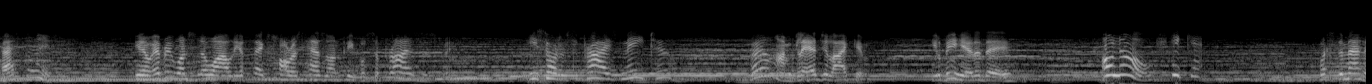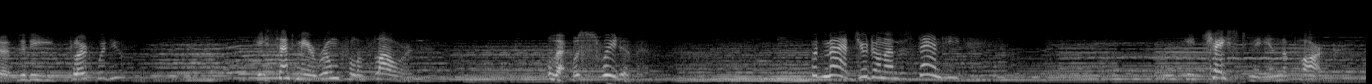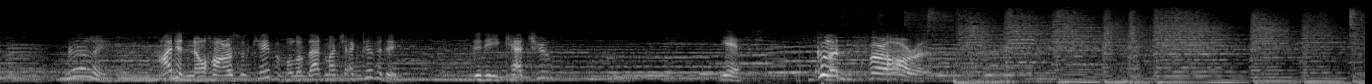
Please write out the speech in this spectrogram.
Fascinating. You know, every once in a while, the effect Horace has on people surprises me. He sort of surprised me, too. Well, I'm glad you like him. He'll be here today. Oh, no, he can't. What's the matter? Did he flirt with you? He sent me a room full of flowers. Well, that was sweet of him. But, Madge, you don't understand. He. He chased me in the park. Really? I didn't know Horace was capable of that much activity. Did he catch you? Yes. Good for Horace.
